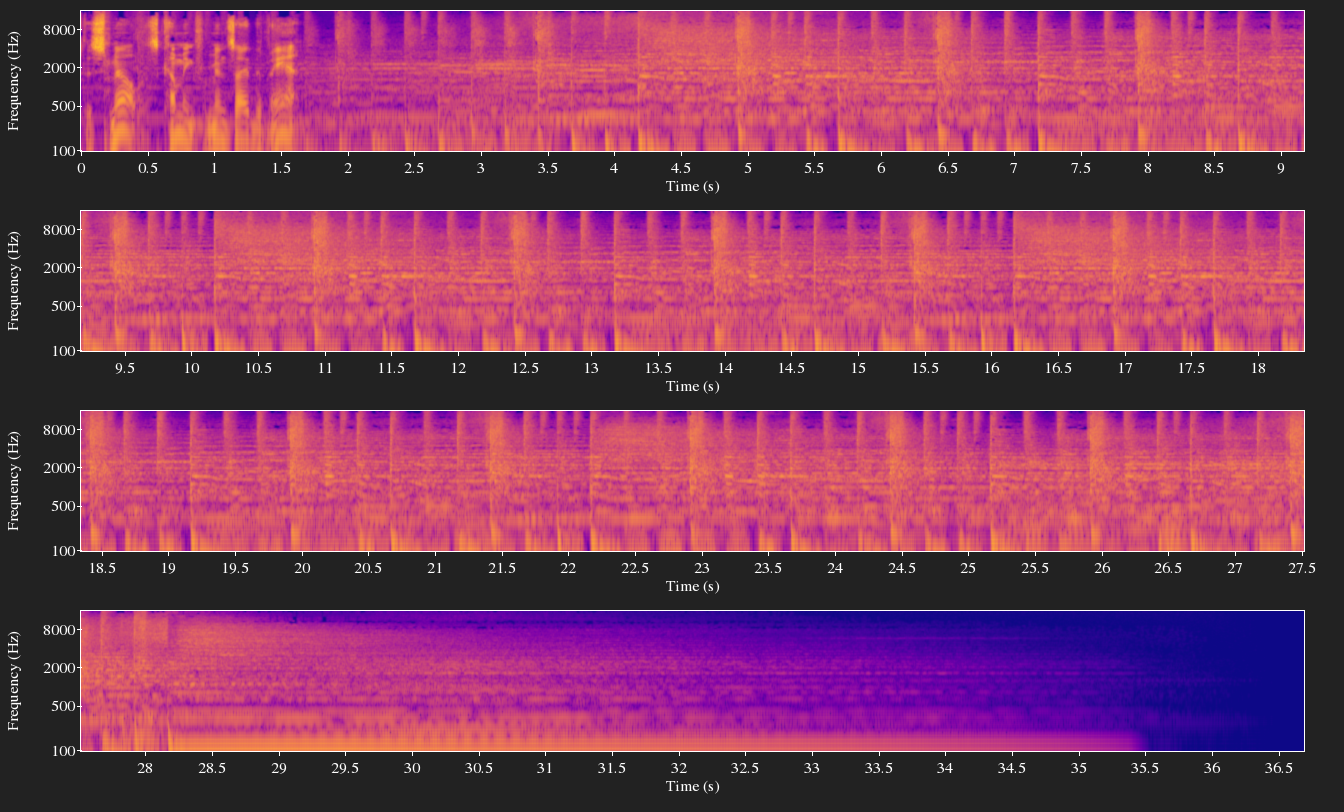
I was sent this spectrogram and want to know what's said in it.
The smell is coming from inside the van.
